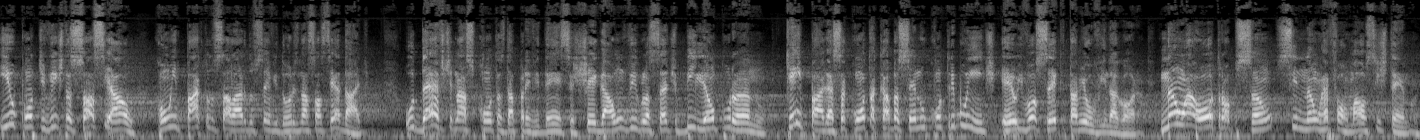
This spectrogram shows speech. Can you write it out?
e o ponto de vista social, com o impacto do salário dos servidores na sociedade. O déficit nas contas da Previdência chega a 1,7 bilhão por ano. Quem paga essa conta acaba sendo o contribuinte, eu e você que está me ouvindo agora. Não há outra opção senão reformar o sistema.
